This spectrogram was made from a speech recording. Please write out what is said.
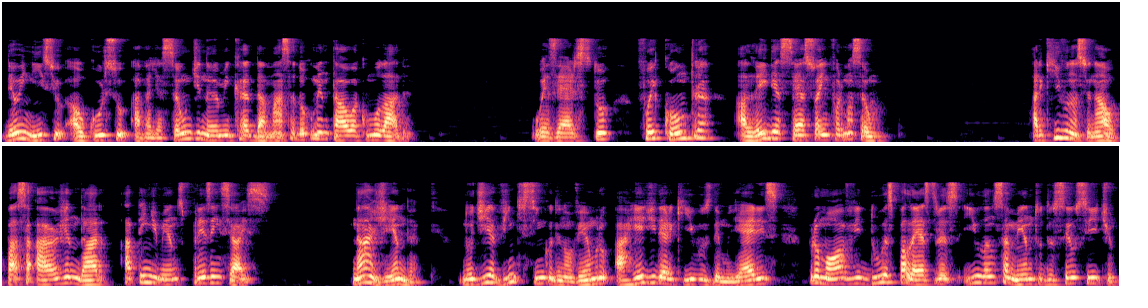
deu início ao curso Avaliação Dinâmica da Massa Documental Acumulada. O Exército foi contra a Lei de Acesso à Informação. Arquivo Nacional passa a agendar atendimentos presenciais. Na agenda, no dia 25 de novembro, a Rede de Arquivos de Mulheres promove duas palestras e o lançamento do seu sítio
